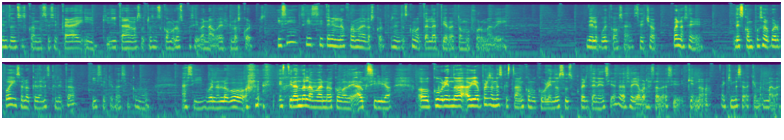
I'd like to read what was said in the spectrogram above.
Entonces cuando se secara y quitaran los otros escombros, pues iban a ver los cuerpos. Y sí, sí, sí tenían la forma de los cuerpos. Entonces como tal la tierra tomó forma de del hueco. O sea, se echó, bueno, se descompuso el cuerpo y solo quedó el esqueleto y se quedó así como así. Bueno, luego estirando la mano como de auxilio o cubriendo, había personas que estaban como cubriendo sus pertenencias, así abrazadas así de que no, aquí no se va a quemar nada,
